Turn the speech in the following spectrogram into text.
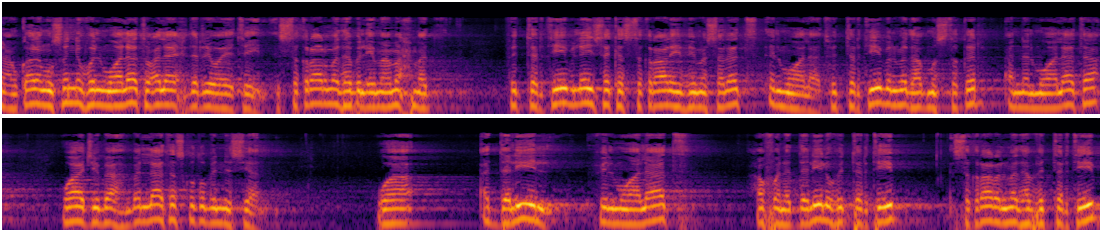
نعم قال المصنف الموالاة على إحدى الروايتين. استقرار مذهب الإمام أحمد في الترتيب ليس كاستقراره في مسألة الموالاة. في الترتيب المذهب مستقر أن الموالاة واجبة بل لا تسقط بالنسيان. والدليل في الموالاة عفوا الدليل في الترتيب استقرار المذهب في الترتيب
